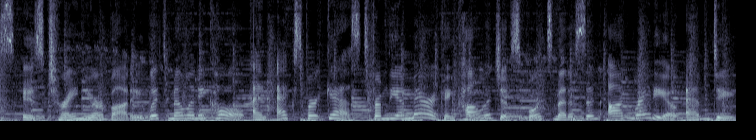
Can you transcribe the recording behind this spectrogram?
This is Train Your Body with Melanie Cole and expert guests from the American College of Sports Medicine on Radio MD.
